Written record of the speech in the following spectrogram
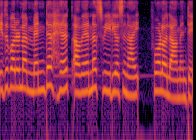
ഇതുപോലുള്ള മെന്റൽ ഹെൽത്ത് അവയർനെസ് വീഡിയോസിനായി ഫോളോ ലാമന്റെ.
